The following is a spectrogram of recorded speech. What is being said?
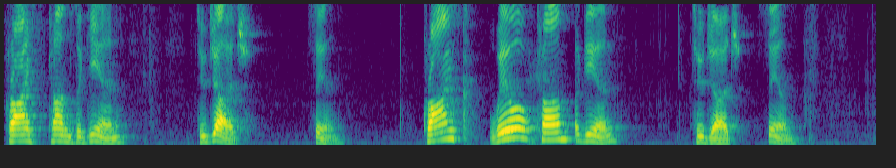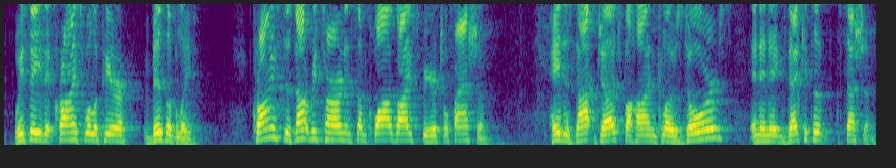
Christ comes again to judge sin. Christ will come again to judge sin. We see that Christ will appear visibly. Christ does not return in some quasi spiritual fashion. He does not judge behind closed doors in an executive session.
